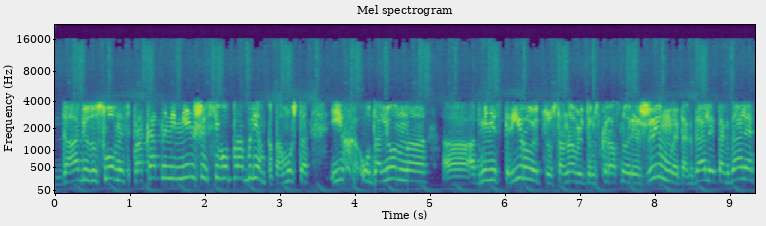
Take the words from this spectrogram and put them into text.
Да, безусловно, с прокатными меньше всего проблем, потому что их удаленно э, администрируют, устанавливают им скоростной режим и так далее, и так далее.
